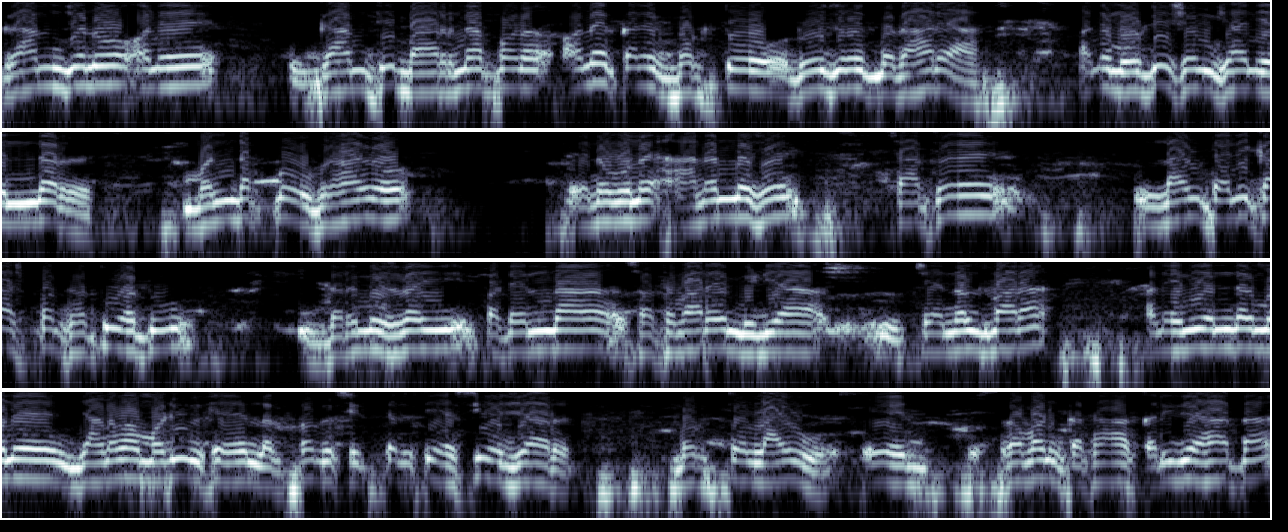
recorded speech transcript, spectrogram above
ગ્રામજનો અને ગામથી બહારના પણ અનેક અનેક ભક્તો રોજ રોજ વધાર્યા અને મોટી સંખ્યાની અંદર મંડપમાં ઉભરાયો. એનો મને આનંદ છે. સાથે લાઈવ ટેલિકાસ્ટ પણ થતું હતું. ધર્મેશભાઈ પટેલના સથવારે મીડિયા ચેનલ દ્વારા અને એની અંદર મને જાણવા મળ્યું કે લગભગ સિત્તેરથી એંસી હજાર ભક્તો લાઈવ એ શ્રવણ કથા કરી રહ્યા હતા.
